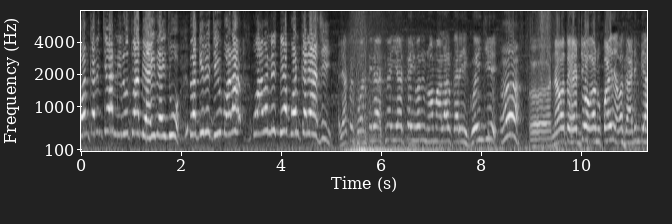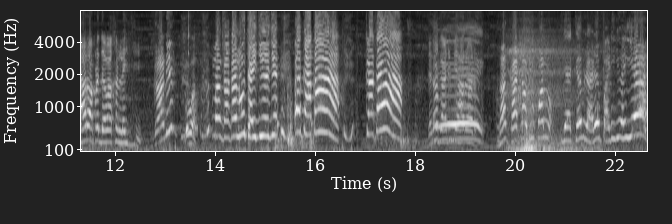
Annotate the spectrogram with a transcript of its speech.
ફોન કરીને જેવા નિરુતવા બેહી રહી જુઓ લગીરે જીવ બોલા હું આવવાની બે ફોન કર્યા છે. અલ્યા તો શાંતિ રાખ ને યાર તો ઈવાનું નામ આલાલ કરી. ગોઈનજી હા. ના તો હેડ જો હવાન ઉપાડીને હવે ગાડીમાં બેહારો આપણે દવાખાને લઈ જઈએ. ગાડી? માં મારા કાકા નું થઈ ગયું છે. એ કાકા! કાકા! જલ્દી ગાડી બેહારો. ના ખાટલા સુધી લો. લે કેમ રાડે પાડી ગયો યાર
